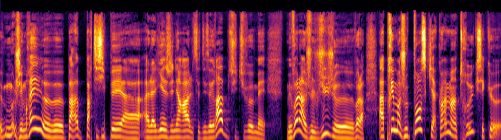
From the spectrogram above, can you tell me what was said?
Euh, J'aimerais euh, par- participer à, à la liesse générale, c'est désagréable si tu veux, mais mais voilà, je juge, euh, voilà. Après, moi je pense qu'il y a quand même un truc, c'est que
